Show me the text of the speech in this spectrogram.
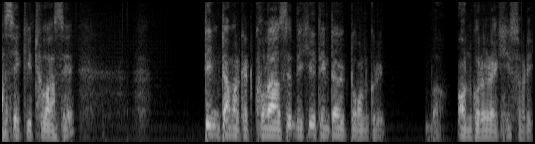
আছে, কিছু আছে। তিনটা মার্কেট খোলা আছে দেখি তিনটাও একটু অন করি। অন করে রাখি সরি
